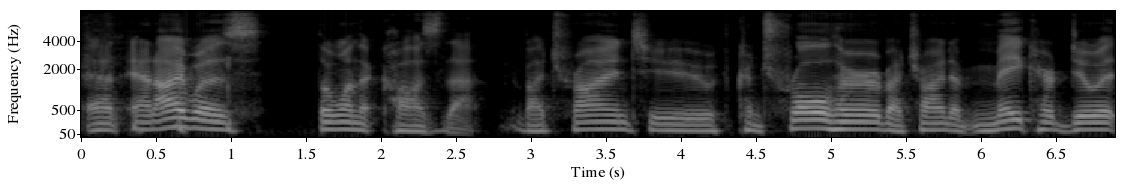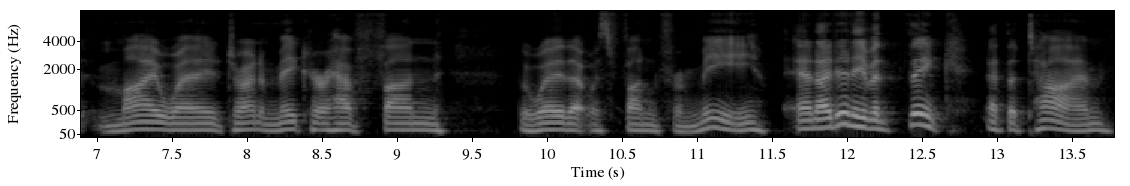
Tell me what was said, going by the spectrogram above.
and and I was the one that caused that by trying to control her, by trying to make her do it my way, trying to make her have fun the way that was fun for me. And I didn't even think at the time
